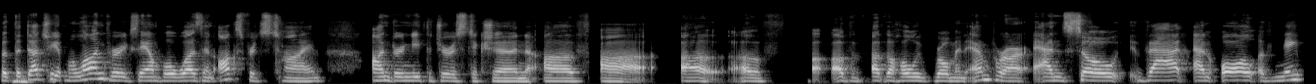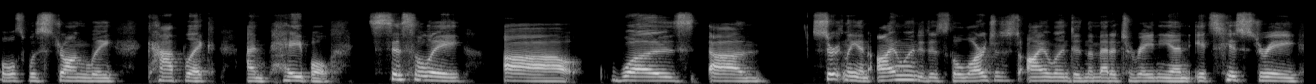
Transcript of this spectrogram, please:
but the Duchy of Milan, for example, was in Oxford's time underneath the jurisdiction of uh, uh, of of, of the Holy Roman Emperor. And so that and all of Naples was strongly Catholic and papal. Sicily uh, was um, certainly an island. It is the largest island in the Mediterranean. Its history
